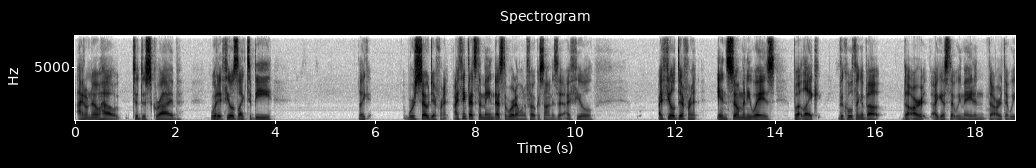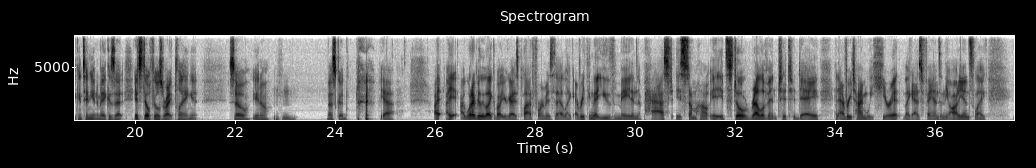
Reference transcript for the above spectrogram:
I don't know how to describe what it feels like to be like we're so different. I think that's the main that's the word I want to focus on is that I feel I feel different in so many ways, but like the cool thing about the art I guess that we made and the art that we continue to make is that it still feels right playing it. So, you know, Mm-hmm. that's good. Yeah. I, I, what I really like about your guys' platform is that like everything that you've made in the past is somehow it, it's still relevant to today and every time we hear it like as fans in the audience like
